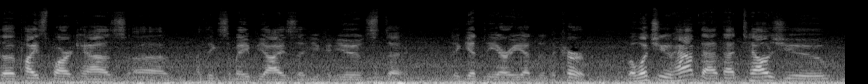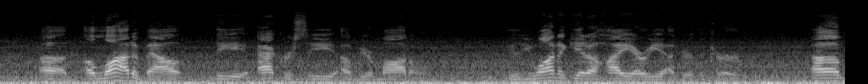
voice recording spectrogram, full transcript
the PySpark has, uh, I think, some APIs that you can use to, to get the area under the curve. But once you have that, that tells you uh, a lot about the accuracy of your model. You want to get a high area under the curve. Um,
